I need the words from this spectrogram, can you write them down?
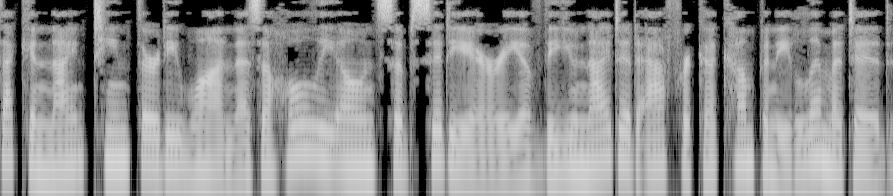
1931 as a wholly owned subsidiary of the United Africa Company Limited,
